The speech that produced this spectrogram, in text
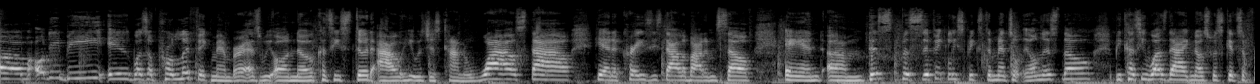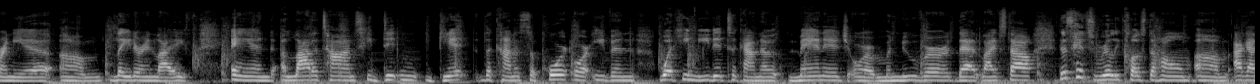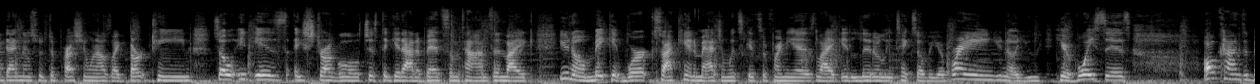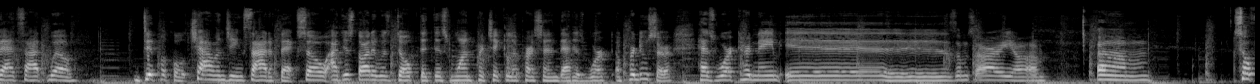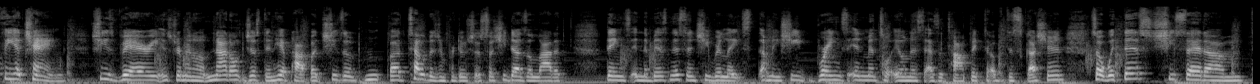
Um, ODB is, was a prolific member, as we all know, because he stood out. He was just kind of wild style. He had a crazy style about himself. And um, this specifically speaks to mental illness, though, because he was diagnosed with schizophrenia um, later in life. And a lot of times he didn't get the kind of support or even what he needed to kind of manage or maneuver that lifestyle. This hits really close to home. Um, I got diagnosed with depression when I was like 13. So it is a struggle just to get out of bed sometimes and like, you know, make it work. So I can't imagine what schizophrenia is like. It literally takes over your brain. You know, you hear voices, all kinds of bad side. Well, difficult, challenging side effects. So I just thought it was dope that this one particular person that has worked, a producer, has worked. Her name is, I'm sorry, y'all. Um, Sophia Chang. She's very instrumental, not just in hip hop, but she's a, a television producer. So she does a lot of things in the business and she relates, I mean, she brings in mental illness as a topic of discussion. So with this, she said, um,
